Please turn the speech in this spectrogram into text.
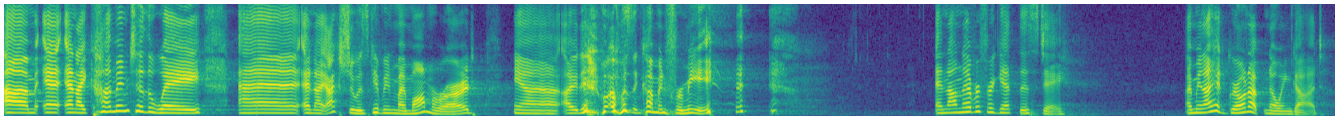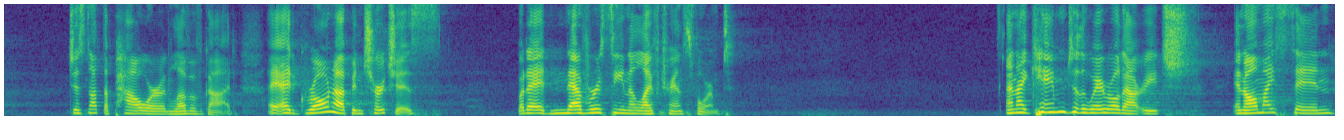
Um, and, and, I come into the Way, and, and I actually was giving my mom a ride, and I, didn't, I wasn't coming for me. and I'll never forget this day. I mean, I had grown up knowing God, just not the power and love of God. I had grown up in churches, but I had never seen a life transformed. And I came to the Way World Outreach in all my sin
